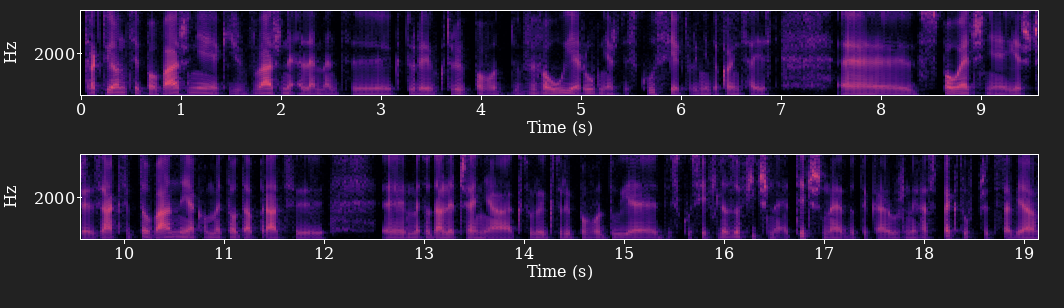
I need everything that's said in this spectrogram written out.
Traktujący poważnie jakiś ważny element, y, który, który wywołuje również dyskusję, który nie do końca jest społecznie jeszcze zaakceptowany jako metoda pracy, e, metoda leczenia, który, który powoduje dyskusje filozoficzne, etyczne, dotyka różnych aspektów, przedstawia,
